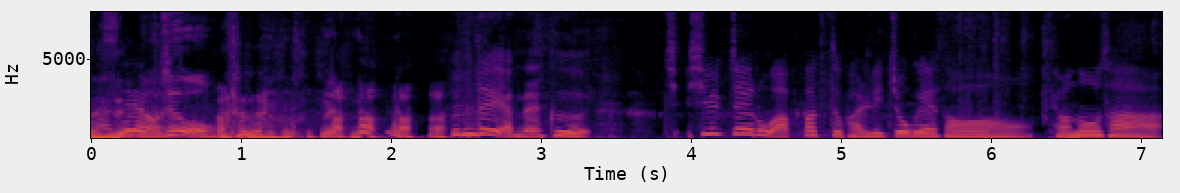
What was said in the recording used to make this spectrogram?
하세요. 하세요. 근데 약 네. 그 시- 실제로 아파트 관리 쪽에서 변호사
